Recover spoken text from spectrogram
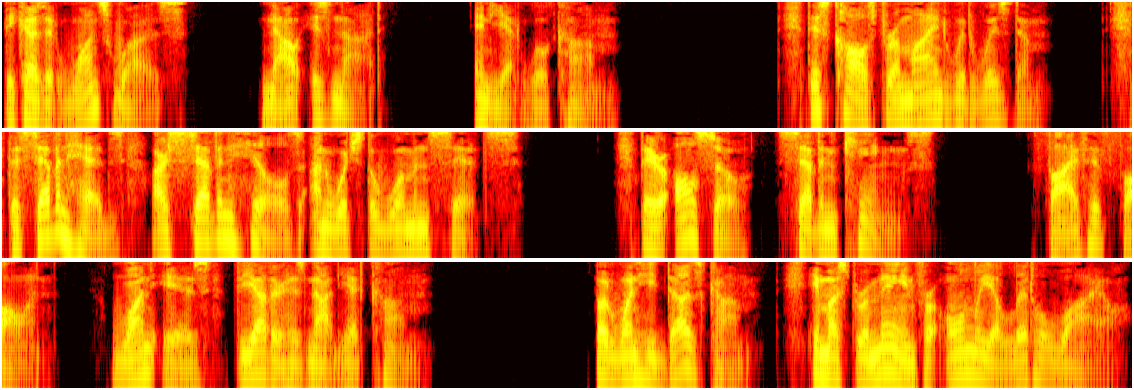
because it once was now is not and yet will come. This calls for a mind with wisdom. The seven heads are seven hills on which the woman sits they are also seven kings. Five have fallen. One is the other has not yet come. But when he does come he must remain for only a little while.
